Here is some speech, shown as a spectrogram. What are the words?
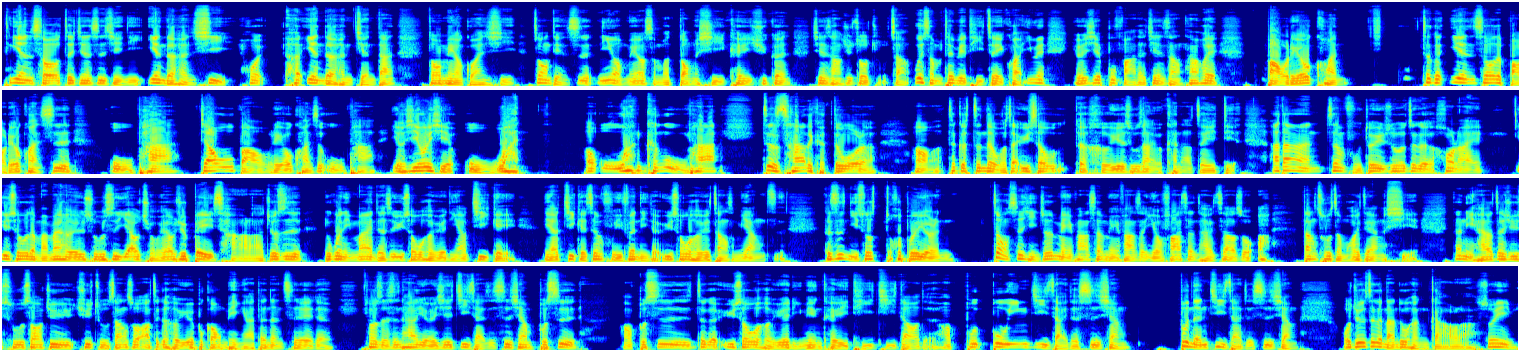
验收这件事情，你验的很细或验的很简单都没有关系。重点是你有没有什么东西可以去跟建商去做主张？为什么特别提这一块？因为有一些不法的建商，他会保留款，这个验收的保留款是五趴。交屋保留款是五趴，有些会写五万哦，五万跟五趴，这差的可多了哦。这个真的我在预收的合约书上有看到这一点啊。当然，政府对于说这个后来预收的买卖合约书是要求要去备查啦，就是如果你卖的是预收合约，你要寄给你要寄给政府一份你的预收合约长什么样子。可是你说会不会有人这种事情就是没发生没发生，有发生才知道说啊。当初怎么会这样写？那你还要再去诉讼，去去主张说啊，这个合约不公平啊，等等之类的，或者是他有一些记载的事项不是哦，不是这个预售合约里面可以提及到的哈，不不应记载的事项，不能记载的事项，我觉得这个难度很高了。所以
